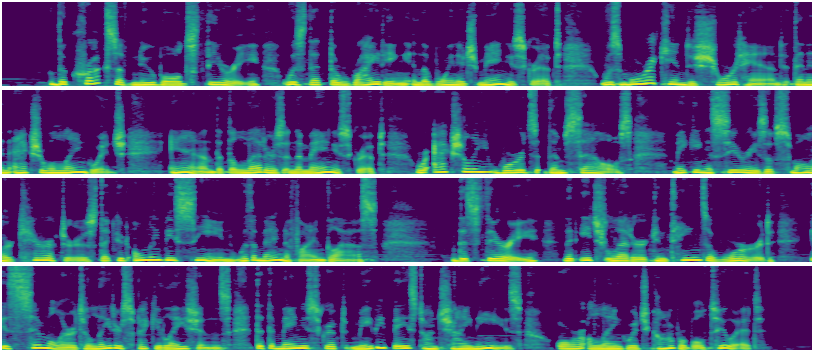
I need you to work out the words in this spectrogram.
The crux of Newbold's theory was that the writing in the Voynich manuscript was more akin to shorthand than an actual language, and that the letters in the manuscript were actually words themselves, making a series of smaller characters that could only be seen with a magnifying glass. This theory, that each letter contains a word, is similar to later speculations that the manuscript may be based on Chinese or a language comparable to it.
